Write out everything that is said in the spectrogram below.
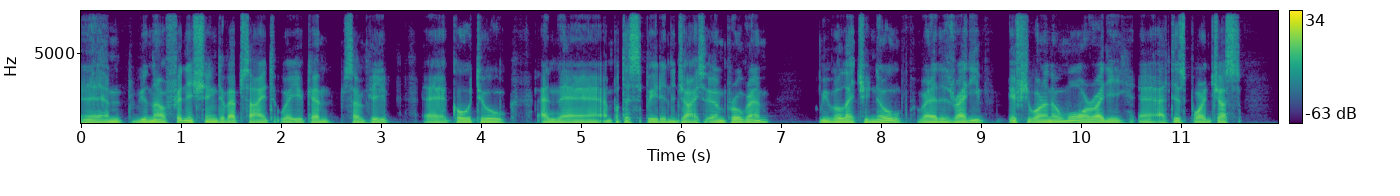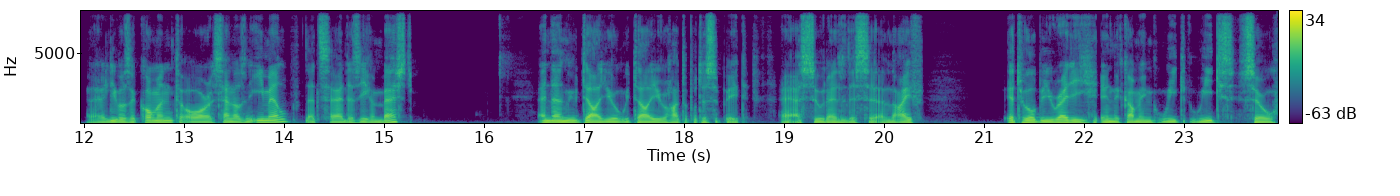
Um, we're now finishing the website where you can simply uh, go to and, uh, and participate in the Caiz Earn program. We will let you know when it is ready. If you want to know more already uh, at this point, just uh, leave us a comment or send us an email. That's uh, that's even best. And then we tell you we tell you how to participate uh, as soon as it is live. It will be ready in the coming week weeks. So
